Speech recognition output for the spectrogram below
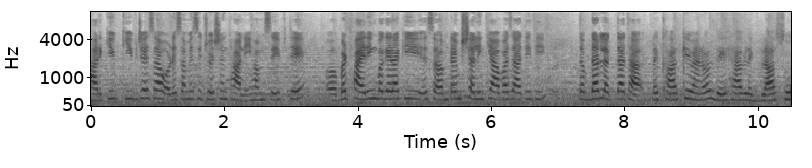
खारकीव कीव जैसा ओडिशा में सिचुएशन था नहीं हम सेफ थे बट फायरिंग वगैरह की समटाइम्स शेलिंग की आवाज़ आती थी तब डर लगता था like Kharkiv and all, they have like blasts, so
